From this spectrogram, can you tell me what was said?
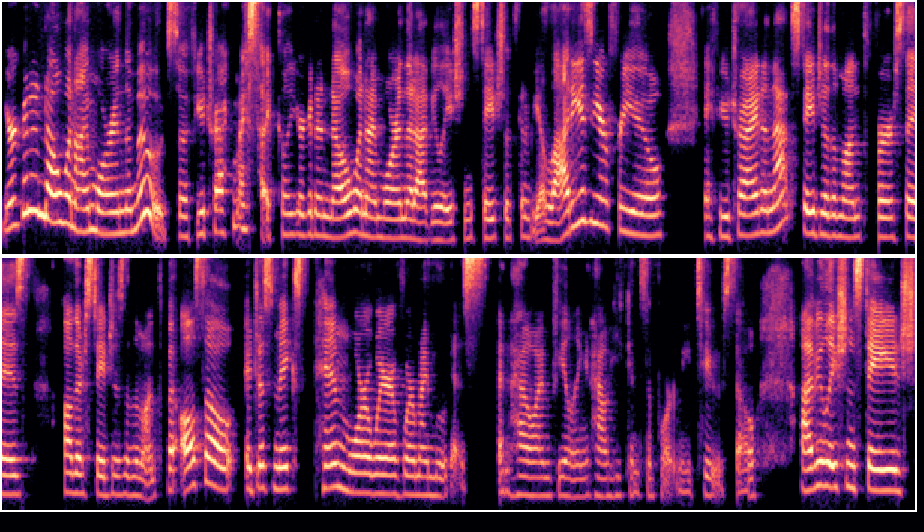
you're gonna know when I'm more in the mood. So if you track my cycle, you're gonna know when I'm more in that ovulation stage. So it's gonna be a lot easier for you if you try it in that stage of the month versus other stages of the month. But also, it just makes him more aware of where my mood is and how I'm feeling and how he can support me too. So, ovulation stage,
